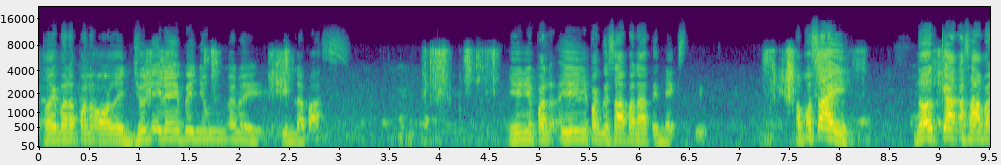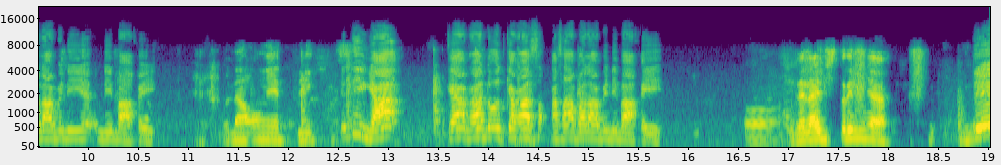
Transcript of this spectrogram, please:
Try mo na panoorin. June 11 yung ano eh, yung labas. Yun yung, pan- yun yung pag-usapan natin next week. Tapos ay, nood ka kasama namin ni, ni Maki. Wala akong Netflix. Hindi nga. Kaya nga, nood ka kas- kasama namin ni Maki. Oh, ila-live stream niya. Hindi.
